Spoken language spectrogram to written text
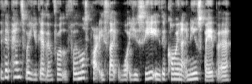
depends where you get them. For for the most part, it's like what you see. They come in like newspaper,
